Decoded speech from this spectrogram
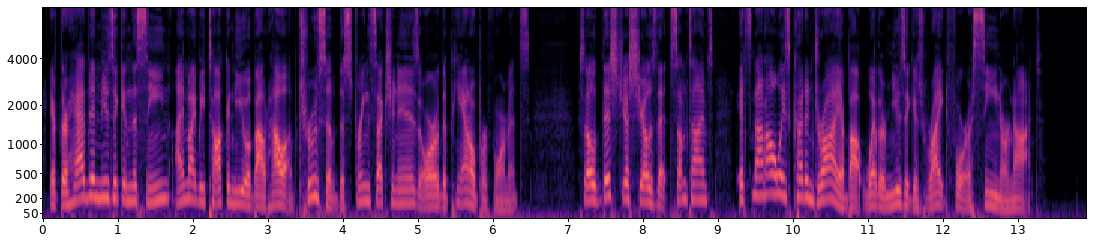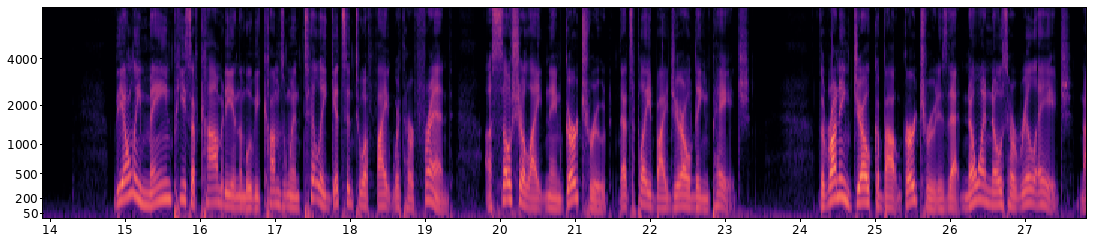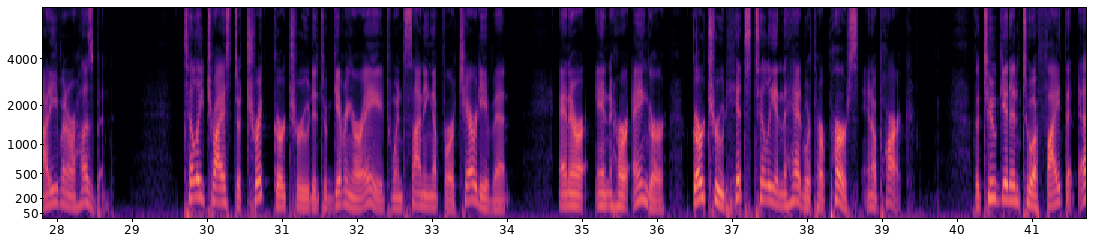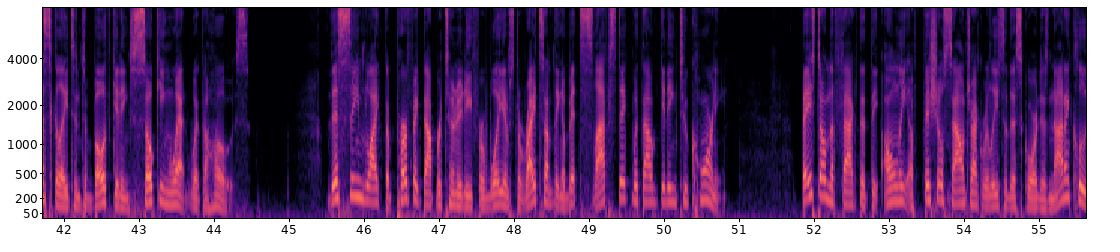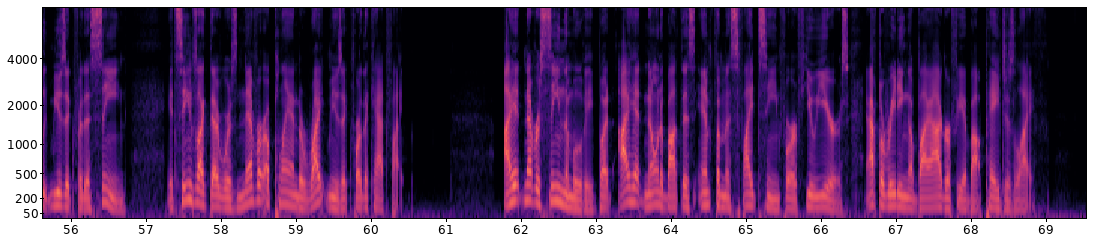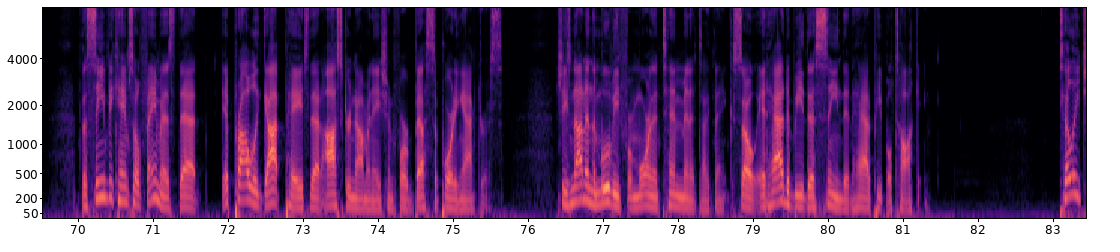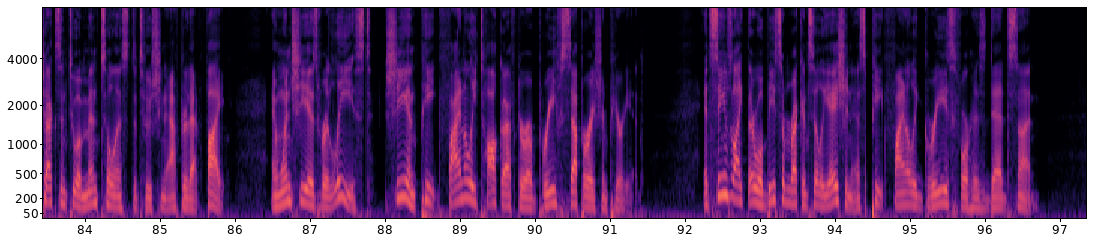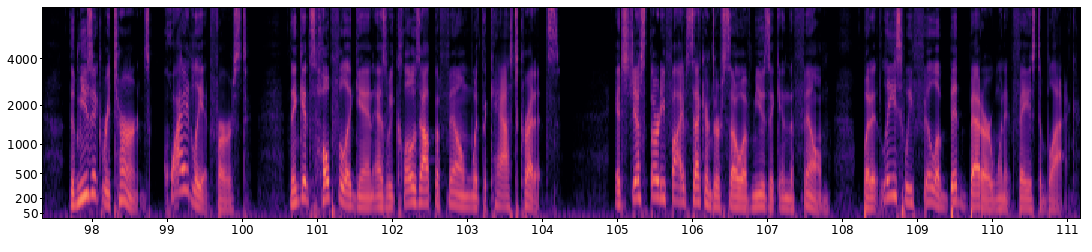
If there had been music in the scene, I might be talking to you about how obtrusive the string section is or the piano performance. So this just shows that sometimes it's not always cut and dry about whether music is right for a scene or not. The only main piece of comedy in the movie comes when Tillie gets into a fight with her friend, a socialite named Gertrude, that's played by Geraldine Page. The running joke about Gertrude is that no one knows her real age, not even her husband. Tillie tries to trick Gertrude into giving her age when signing up for a charity event, and her, in her anger, Gertrude hits Tillie in the head with her purse in a park. The two get into a fight that escalates into both getting soaking wet with a hose. This seemed like the perfect opportunity for Williams to write something a bit slapstick without getting too corny. Based on the fact that the only official soundtrack release of this score does not include music for this scene, it seems like there was never a plan to write music for the catfight. I had never seen the movie, but I had known about this infamous fight scene for a few years after reading a biography about Page's life. The scene became so famous that it probably got Page that Oscar nomination for Best Supporting Actress. She's not in the movie for more than 10 minutes, I think, so it had to be this scene that had people talking. Tillie checks into a mental institution after that fight, and when she is released, she and Pete finally talk after a brief separation period. It seems like there will be some reconciliation as Pete finally grieves for his dead son. The music returns, quietly at first, then gets hopeful again as we close out the film with the cast credits. It's just 35 seconds or so of music in the film, but at least we feel a bit better when it fades to black.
